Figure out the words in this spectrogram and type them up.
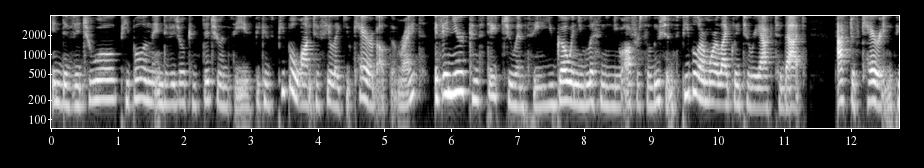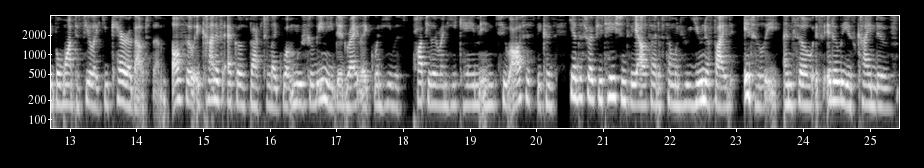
individual people in the individual constituencies because people want to feel like you care about them, right? If in your constituency you go and you listen and you offer solutions, people are more likely to react to that act of caring. People want to feel like you care about them. Also, it kind of echoes back to like what Mussolini did, right? Like when he was popular when he came into office because he had this reputation to the outside of someone who unified Italy. And so if Italy is kind of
